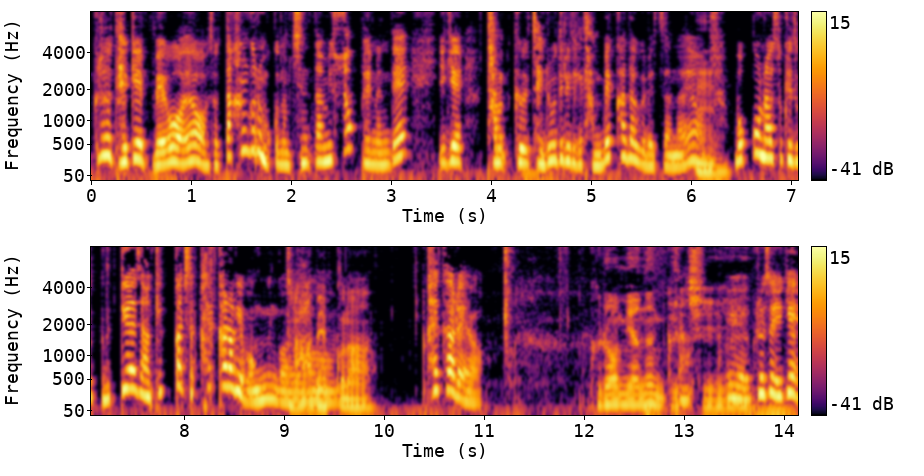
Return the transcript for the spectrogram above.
그래서 되게 매워요. 그래서 딱 한 그릇 먹고 나면 진땀이 쑥 배는데 이게 담, 그 재료들이 되게 담백하다 그랬잖아요. 음. 먹고 나서 계속 느끼하지 않게 끝까지 다 칼칼하게 먹는 거예요. 아 맵구나. 칼칼해요. 그러면은 그렇지. 예, 그래서 이게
